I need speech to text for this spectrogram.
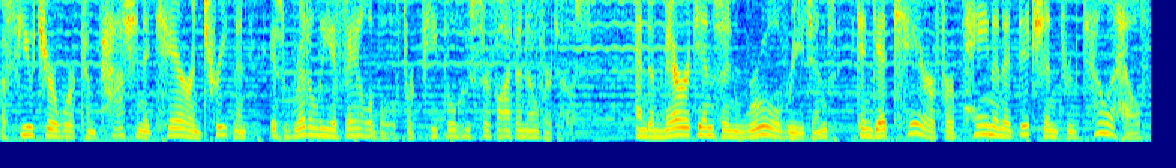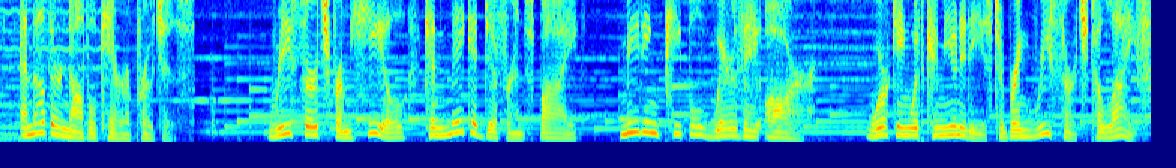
a future where compassionate care and treatment is readily available for people who survive an overdose. And Americans in rural regions can get care for pain and addiction through telehealth and other novel care approaches. Research from HEAL can make a difference by meeting people where they are, working with communities to bring research to life,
